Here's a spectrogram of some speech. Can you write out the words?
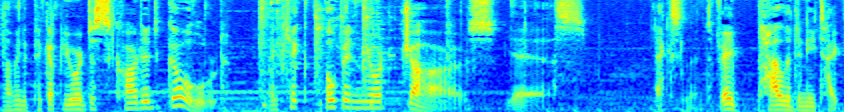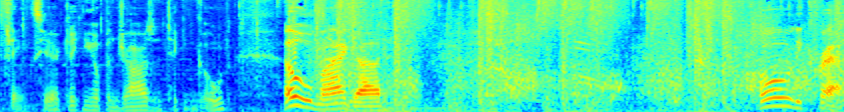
Allow me to pick up your discarded gold and kick open your jars. Yes. Excellent. Very paladin type things here. Kicking open jars and taking gold. Oh my god. Holy crap.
